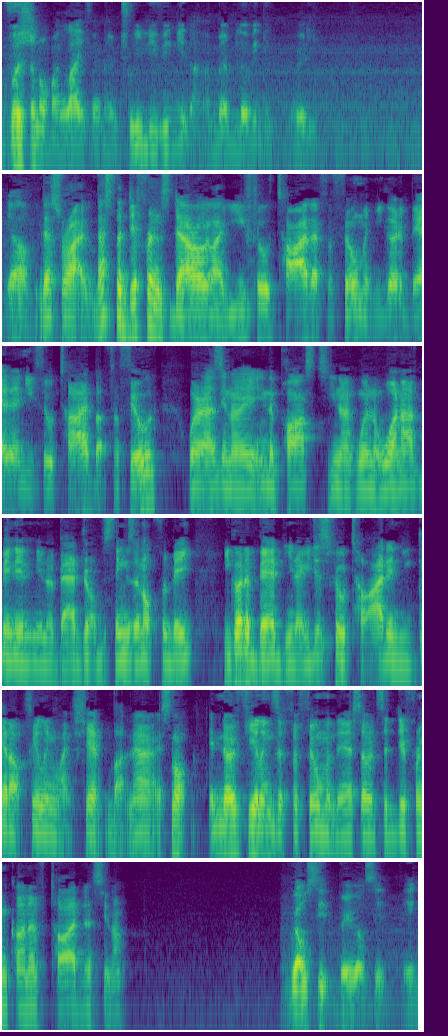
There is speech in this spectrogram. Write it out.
version of my life. And I'm truly living it. I'm, I'm loving it already. Yeah. That's right. That's the difference, Daryl. Like you feel tired of fulfillment. You go to bed and you feel tired but fulfilled. Whereas, you know, in the past, you know, when when I've been in, you know, bad jobs, things are not for me. You go to bed, you know, you just feel tired and you get up feeling like shit. But now it's not, no feelings of fulfillment there. So it's a different kind of tiredness, you know. Well said, very well said. And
